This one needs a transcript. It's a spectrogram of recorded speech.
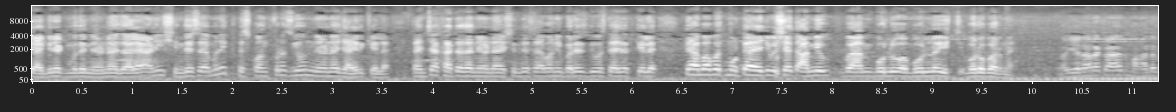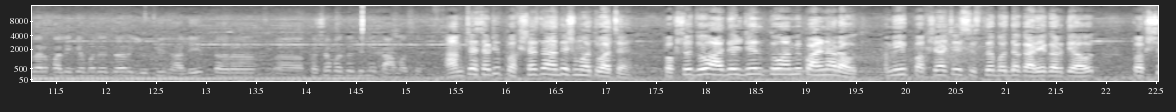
कॅबिनेटमध्ये निर्णय झाला आणि शिंदे साहेबांनी प्रेस कॉन्फरन्स घेऊन निर्णय जाहीर केला त्यांच्या खात्याचा निर्णय. शिंदे साहेबांनी बरेच दिवस त्याच्यात केले. त्याबाबत मोठ्या याच्या विषयात आम्ही बोलू बोलणं बरोबर नाही. येणाऱ्या काळात महानगरपालिकेमध्ये जर युती झाली तर कशा पद्धतीने काम असेल? आमच्यासाठी पक्षाचा आदेश महत्त्वाचा आहे. पक्ष जो आदेश देईल तो आम्ही पाळणार आहोत. आम्ही पक्षाचे शिस्तबद्ध कार्यकर्ते आहोत. पक्ष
